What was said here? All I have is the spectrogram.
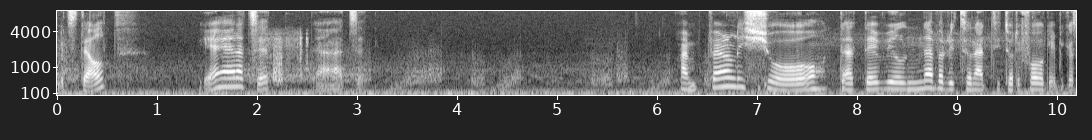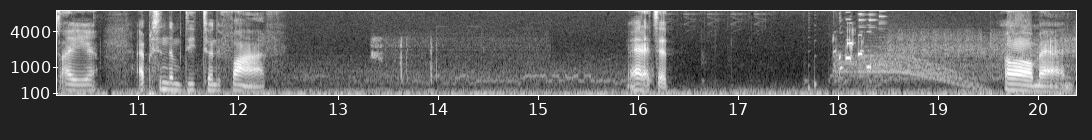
with stealth. Yeah, that's it. That's it. I'm fairly sure that they will never return at D24 again because I uh, I present them D25. Yeah, that's it. Oh man,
